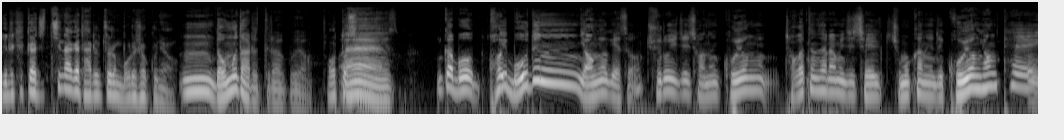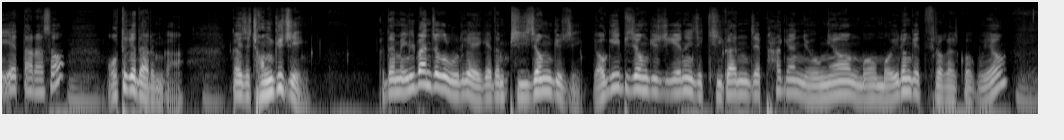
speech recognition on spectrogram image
이렇게까지 티나게 다를 줄은 모르셨군요. 음, 너무 다르더라고요. 어떻습니까? 예. 그러니까 뭐 거의 모든 영역에서 주로 이제 저는 고용 저 같은 사람이 이제 제일 주목하는 이제 고용 형태에 따라서 음. 어떻게 다른가. 그러니까 이제 정규직 그다음에 일반적으로 우리가 얘기하던 비정규직 여기 비정규직에는 이제 기간제 파견 용역 뭐뭐 이런 게 들어갈 거고요. 음.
